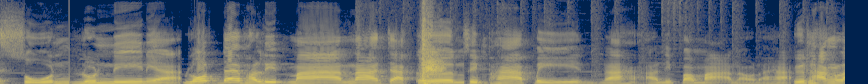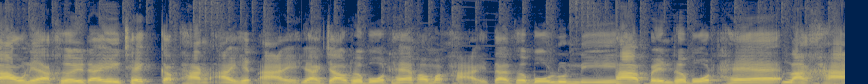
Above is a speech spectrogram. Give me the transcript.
70 รุ่นนี้เนี่ยรถได้ผลิตมาน่าจะเกิน 15 ปีนะ อันนี้ประมาณเอานะฮะ คือทางเราเนี่ยเคยได้เช็คกับทาง IHI อยากจะเอาเทอร์โบแท้เข้ามาขาย แต่เทอร์โบรุ่นนี้ถ้าเป็นเทอร์โบแท้ราคา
